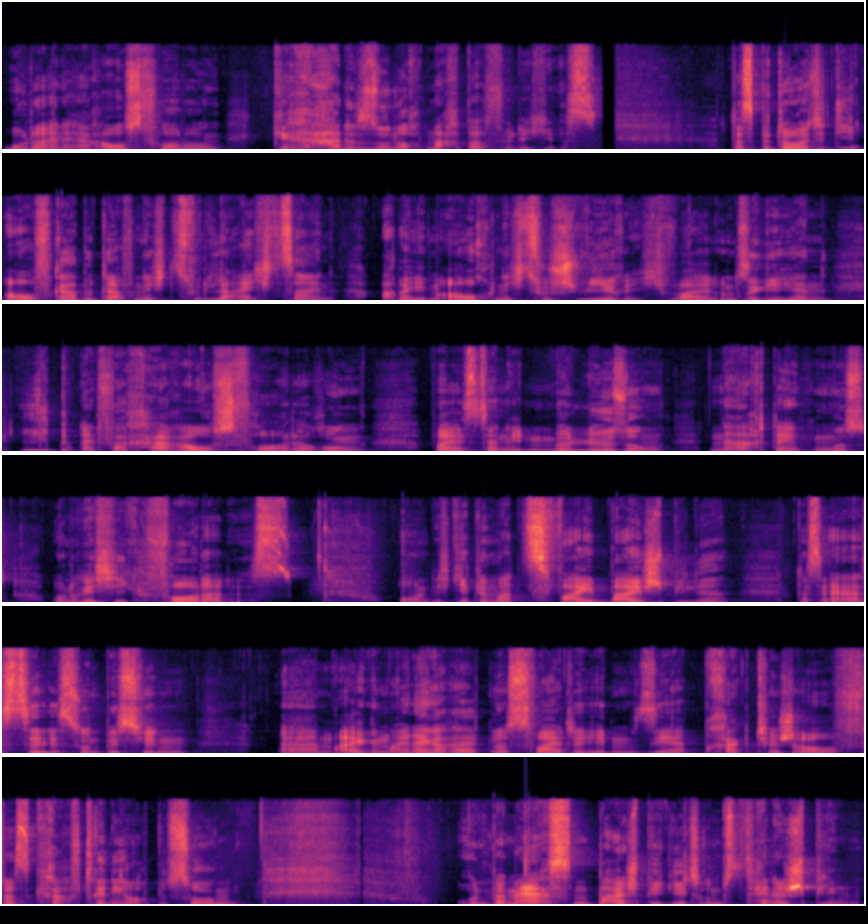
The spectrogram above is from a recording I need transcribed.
oder eine Herausforderung gerade so noch machbar für dich ist. Das bedeutet, die Aufgabe darf nicht zu leicht sein, aber eben auch nicht zu schwierig, weil unser Gehirn liebt einfach Herausforderungen, weil es dann eben über Lösungen nachdenken muss und richtig gefordert ist. Und ich gebe dir mal zwei Beispiele. Das erste ist so ein bisschen ähm, allgemeiner gehalten, das zweite eben sehr praktisch auf das Krafttraining auch bezogen. Und beim ersten Beispiel geht es ums Tennisspielen,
